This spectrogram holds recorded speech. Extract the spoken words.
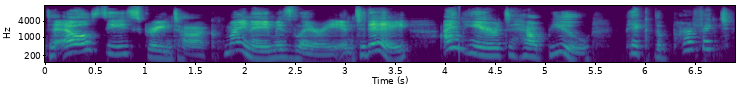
to LC Screen Talk. My name is Larry, and today I'm here to help you pick the perfect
